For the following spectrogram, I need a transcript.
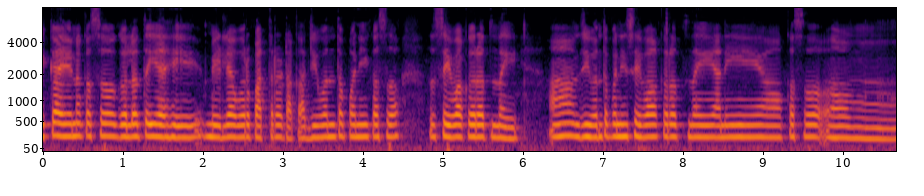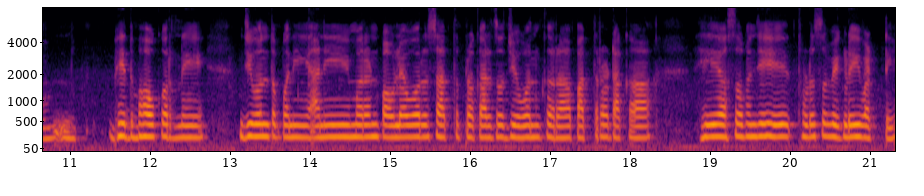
एका येणं कसं गलतही आहे मेल्यावर पात्र टाका. जिवंतपणी कसं सेवा करत नाही. हां जिवंतपणी सेवा करत नाही आणि कसं भेदभाव करणे जिवंतपणी आणि मरण पावल्यावर सात प्रकारचं जेवण करा पात्र टाका. हे असं म्हणजे हे थोडंसं वेगळंही वाटते.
